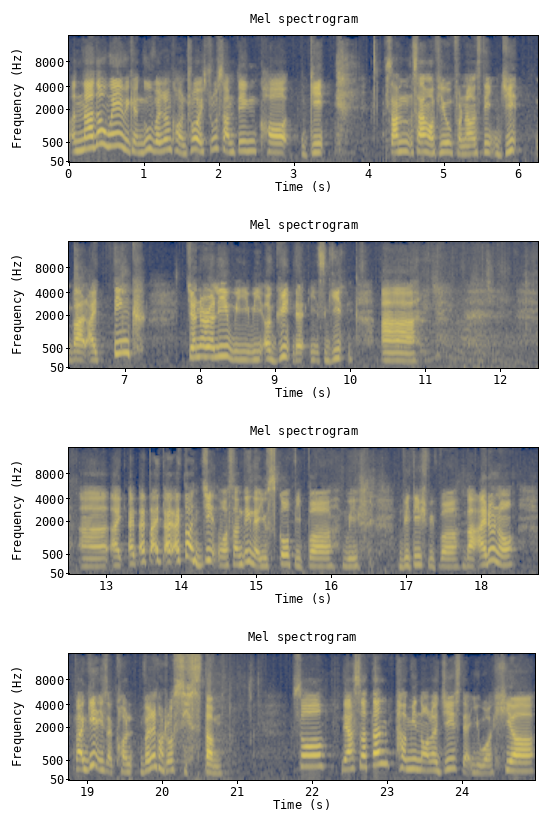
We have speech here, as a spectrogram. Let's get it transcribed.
Another way we can do version control is through something called Git. Some, some of you pronounced it Git, but I think generally we, we agreed that it's Git. Uh, uh, I, I, I, I, thought Git was something that you scold people with British people, but I don't know. But Git is a con version control system. So there are certain terminologies that you will hear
